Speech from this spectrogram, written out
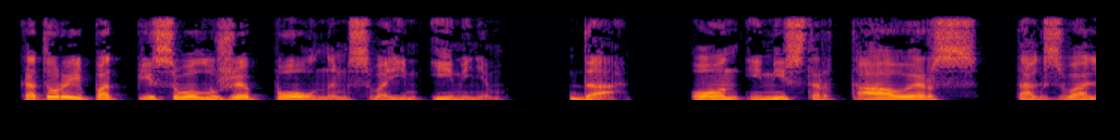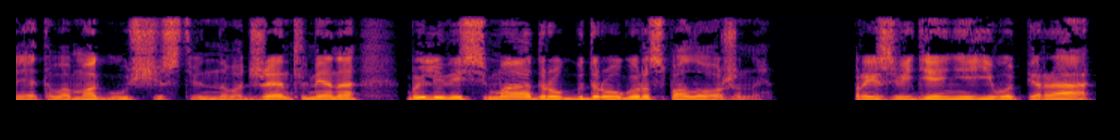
которые подписывал уже полным своим именем. Да, он и мистер Тауэрс, так звали этого могущественного джентльмена, были весьма друг к другу расположены. Произведения его пера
